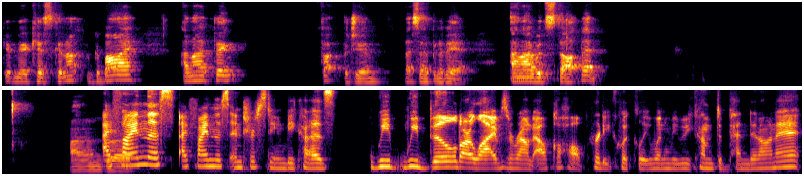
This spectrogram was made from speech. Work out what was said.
give me a kiss goodbye. And I'd think, Fuck the gym, let's open a beer. And I would start then. And I uh, find this I find this interesting because we we build our lives around alcohol pretty quickly when we become dependent on it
